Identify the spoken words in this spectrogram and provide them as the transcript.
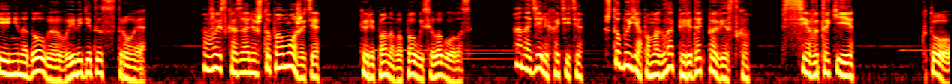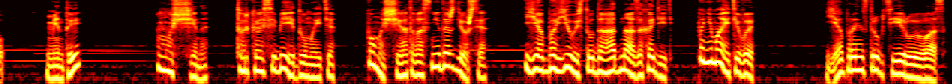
и ненадолго выведет из строя». «Вы сказали, что поможете», – Карипанова повысила голос. «А на деле хотите, чтобы я помогла передать повестку? Все вы такие». «Кто? Менты?» «Мужчины. Только о себе и думаете. помощи от вас не дождешься. Я боюсь туда одна заходить. Понимаете вы?» «Я проинструктирую вас».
